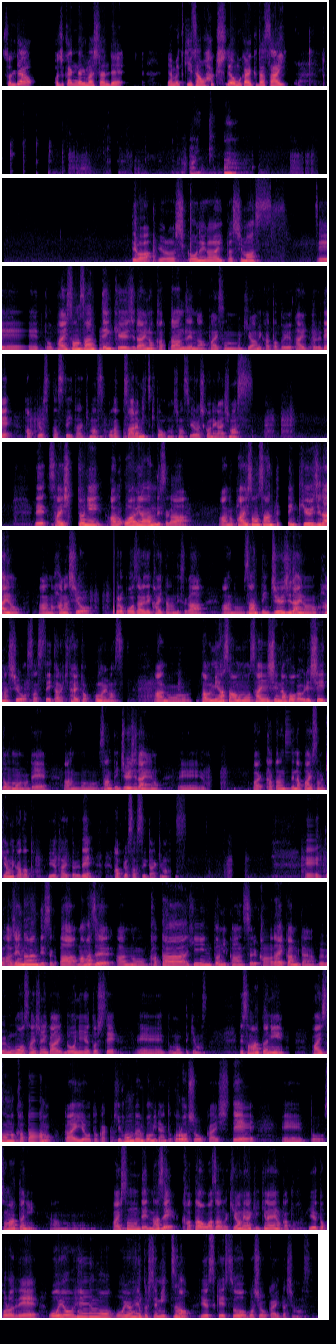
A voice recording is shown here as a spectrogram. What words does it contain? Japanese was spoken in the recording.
それではお時間になりましたので、やめつきさんを拍手でお迎えください。はい。では、よろしくお願いいたします。えっ、と、Python3.9 時代の型安全な Python の極め方というタイトルで発表させていただきます。小笠原美月と申します。よろしくお願いします。で、最初にあのお詫びなんですが、あの Python3.9 時代のあの話をプロポーザルで書いたんですが、あの3.10時代の話をさせていただきたいと思います。あの多分皆さんはもう最新な方が嬉しいと思うので、あの3.10時代の、えー、型安全な Python の極め方というタイトルで発表させていただきます。えーと、アジェンダなんですが、まあ、まずあの型ヒントに関する課題感みたいな部分を最初に導入として、えー、と持ってきます。で、その後に Python の型の概要とか基本文法みたいなところを紹介して、えー、とその後にあの Python でなぜ型をわざわざ極めなきゃいけないのかというところで応用編を応用編として3つのユースケースをご紹介いたします。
